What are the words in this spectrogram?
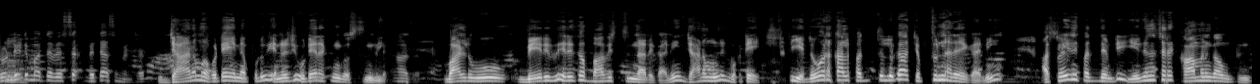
రెండింటి మధ్య వ్యత్యాస- ఏంటి సార్? ధ్యానం ఒకటే అయినప్పుడు ఎనర్జీ ఒకటే రకంగా వస్తుంది. వాళ్ళు వేరు వేరుగా భావిస్తున్నారు కానీ ధ్యానం అనేది ఒకటే. ఎన్నో రకాల పద్ధతులుగా చెప్తున్నారే కానీ అసలైన పద్ధతి అంటే ఏదైనా సరే కామన్గా ఉంటుంది.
